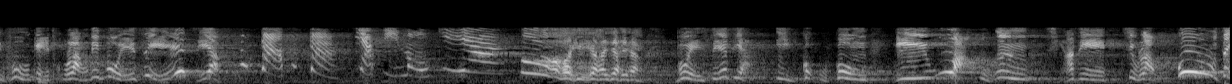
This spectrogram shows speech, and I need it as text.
就是富家土人的背姐姐。不嫁不嫁，也是奴家。哎呀呀呀，背姐姐以国无功，以我无恩，请得就老夫的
